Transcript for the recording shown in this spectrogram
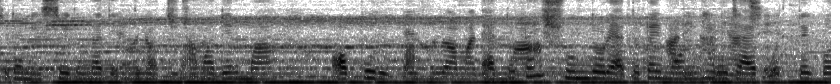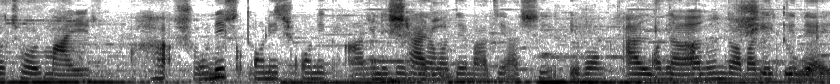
সেটা নিশ্চয়ই তোমরা দেখতে পাচ্ছ। আমাদের মা অপরূপা। হলো আমাদের এতটাই সুন্দর এতটাই মন ভরে যায় প্রত্যেক বছর। মায়ের অনেক অনেক অনেক আনন্দ আমাদের মাঝে আসে এবং অনেক আনন্দ আমাদেরকে দেয়।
